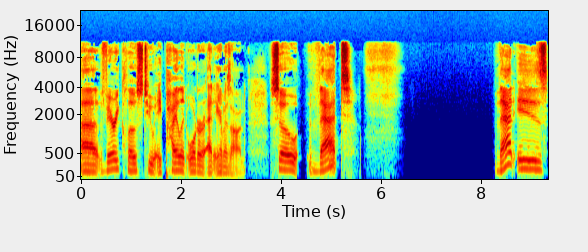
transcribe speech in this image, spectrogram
uh, very close to a pilot order at Amazon. So that that is,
